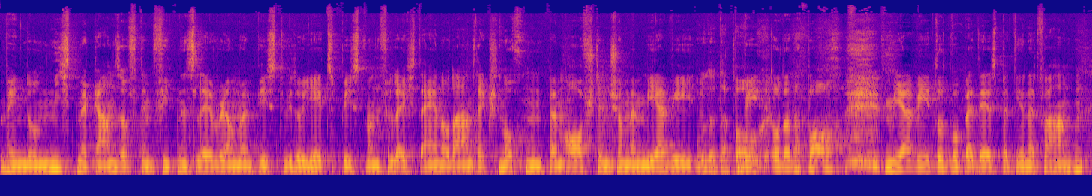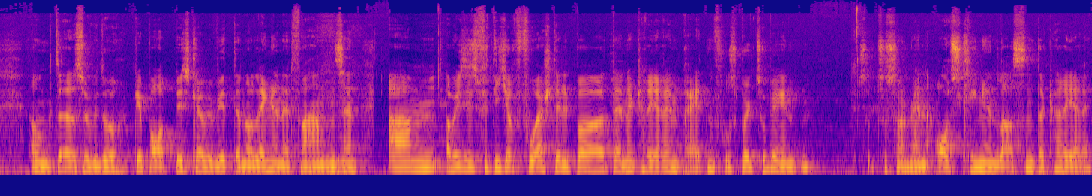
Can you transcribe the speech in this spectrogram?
wenn du nicht mehr ganz auf dem Fitnesslevel einmal bist, wie du jetzt bist, wenn vielleicht ein oder andere Knochen beim Aufstehen schon mal mehr weh oder der Bauch, weh, oder der Bauch mehr weh tut, wobei der ist bei dir nicht vorhanden und äh, so wie du gebaut bist, glaube ich, wird der noch länger nicht vorhanden sein. Ähm, aber ist es für dich auch vorstellbar, deine Karriere im Breitenfußball zu beenden? sozusagen ein Ausklingen lassen der Karriere?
